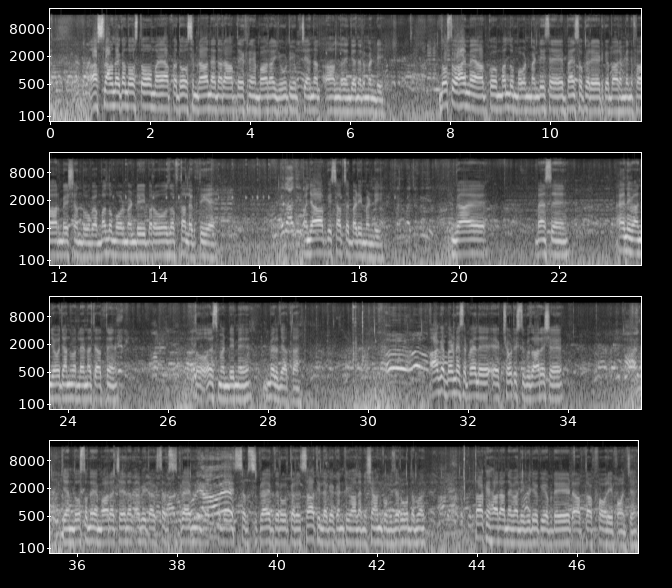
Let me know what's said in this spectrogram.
वालेकुम दोस्तों, मैं आपका दोस्त इमरान हैदर, आप देख रहे हैं हमारा YouTube channel online general Mandi. दोस्तों, आज मैं आपको मल्लू मोड़ मंडी से भैंसों के रेट के बारे में इंफॉर्मेशन दूँगा। मल्लू मोड़ मंडी बरोज़ हफ़्ता लगती है। पंजाब की सबसे बड़ी मंडी। गाय, भैंसें एनीवन जो जानवर लेना चाहते हैं तो इस मंडी में मिल जाता है। आगे बढ़ने से पहले एक छोटी सी गुजारिश है जिन दोस्तों ने हमारा चैनल अभी तक सब्सक्राइब नहीं किया तो सब्सक्राइब ज़रूर करें। साथ ही लगे घंटी वाला निशान को भी ज़रूर दबाएँ, ताकि हर आने वाली वीडियो की अपडेट आप तक फौरी पहुँचे।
